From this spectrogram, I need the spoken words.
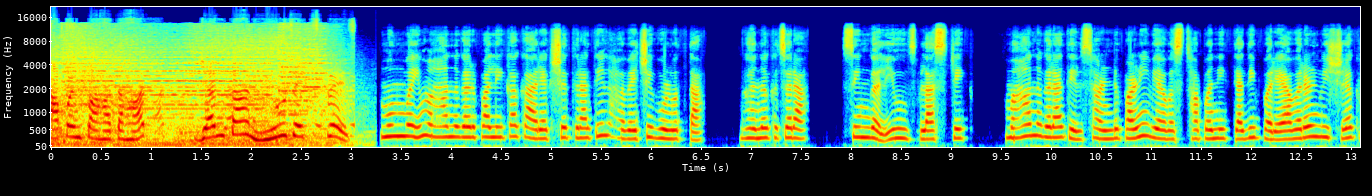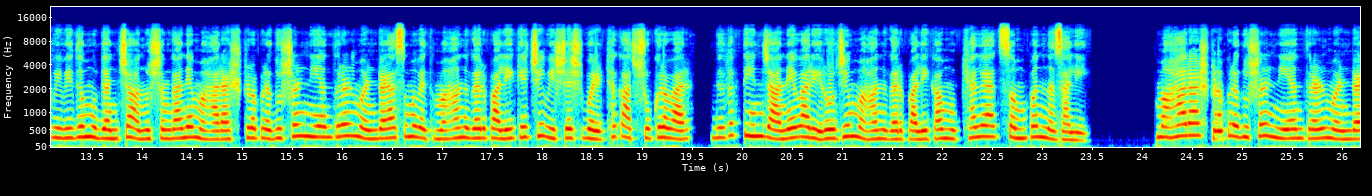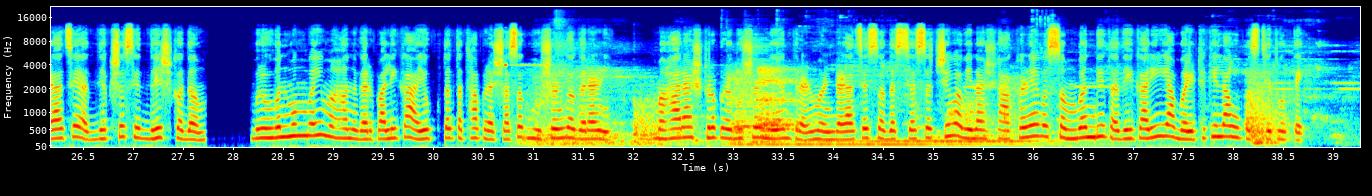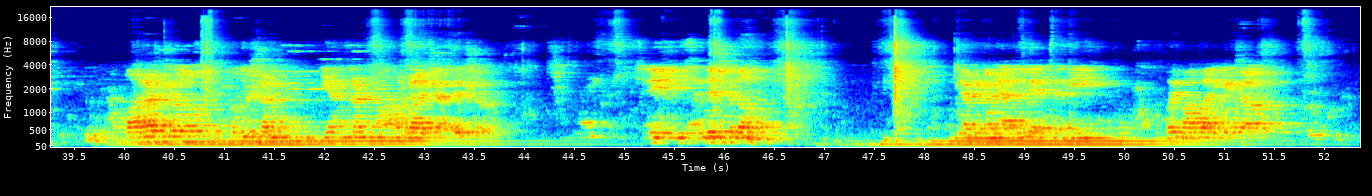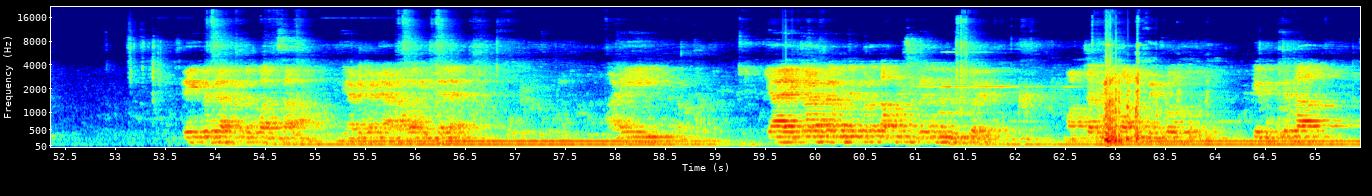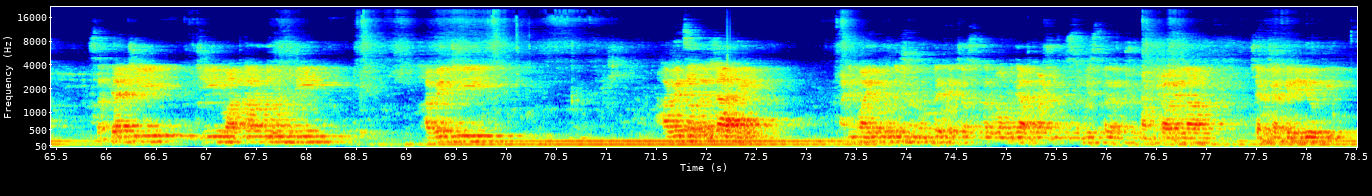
आपण पाहत आहात जनता न्यूज एक्सप्रेस. मुंबई महानगरपालिका कार्यक्षेत्रातील हवेची गुणवत्ता घनकचरा सिंगल यूज प्लास्टिक महानगरातील सांडपाणी व्यवस्थापन इत्यादी पर्यावरण विषयक विविध मुद्द्यांच्या अनुषंगाने महाराष्ट्र प्रदूषण नियंत्रण मंडळासमवेत महानगरपालिकेची विशेष बैठक आज शुक्रवार दिनांक तीन जानेवारी रोजी महानगरपालिका मुख्यालयात संपन्न झाली. महाराष्ट्र प्रदूषण नियंत्रण मंडळाचे अध्यक्ष सिद्धेश कदम बृहन्मुंबई महानगरपालिका आयुक्त तथा प्रशासक भूषण गगराणी महाराष्ट्र प्रदूषण नियंत्रण मंडळाचे सदस्य सचिव अविनाश ढाकणे व संबंधित अधिकारी या बैठकीला उपस्थित होते. महाराष्ट्र प्रदूषण नियंत्रण महामंडळाचे अध्यक्ष श्री संदेश कदम या ठिकाणी आलेले आहेत. त्यांनी मुंबई महापालिकेच्या वेगवेगळ्या प्रकल्पांचा या ठिकाणी आढावा घेतलेला आहे. आणि या एका आठवड्यामध्ये परत आपण सगळेजण भेटतोय मागच्या आठवड्यात आपण भेटलो होतो. ते मुख्यतः सध्याची जी वातावरणातली हवेची हवेचा दर्जा आहे आणि वायू प्रदूषण होतं त्याच्या संदर्भामध्ये आपण सविस्तर मागच्या वेळेला चर्चा केलेली होती.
